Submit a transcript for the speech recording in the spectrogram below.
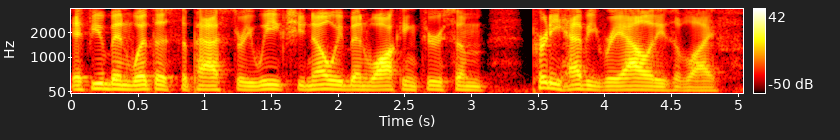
If you've been with us the past three weeks, you know we've been walking through some pretty heavy realities of life.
